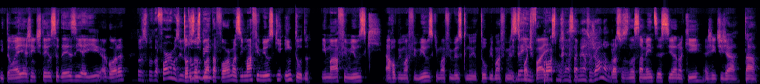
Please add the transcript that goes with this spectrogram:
Então, aí a gente tem os CDs e aí, agora, Todas as plataformas, YouTube. todas as plataformas e Maf Music em tudo. E Maf Music, arroba Maf Music, Maf Music no YouTube, Maf E Music tem no Spotify. próximos lançamentos já ou não? próximos lançamentos esse ano aqui. A gente já tá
